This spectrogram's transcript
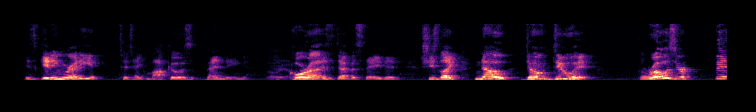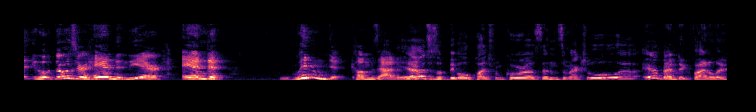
is getting ready to take Mako's bending. Oh yeah. Korra is devastated. She's like, "No, don't do it." Throws her fit, throws her hand in the air, and wind comes out of it. Yeah, just a big old punch from Korra, sending some actual uh, air bending finally.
